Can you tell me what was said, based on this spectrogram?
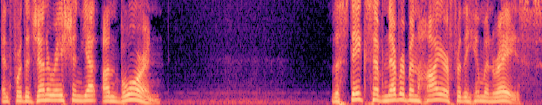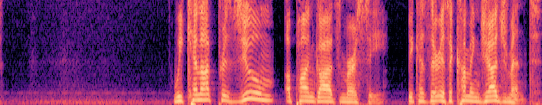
and for the generation yet unborn. The stakes have never been higher for the human race. We cannot presume upon God's mercy because there is a coming judgment.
